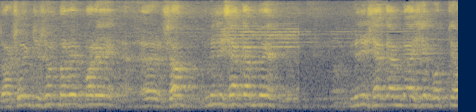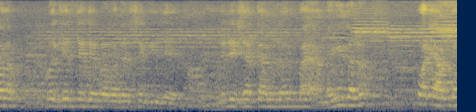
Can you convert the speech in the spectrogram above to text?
দশই ডিসেম্বরের পরে সব মিলিশা ক্যাম্পে মিলিশা ক্যাম্পে এসে ভর্তি হলাম। ওইখান থেকে হচ্ছে কি যে ব্রিটিশ সরকার যখন ভেঙে গেল পরে আমরা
